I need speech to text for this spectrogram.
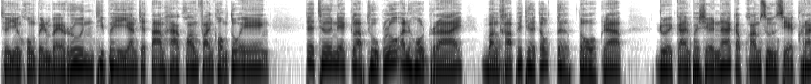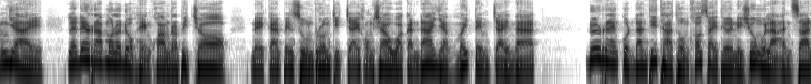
เธอยังคงเป็นวัยรุ่นที่พยายามจะตามหาความฝันของตัวเอง แต่เธอเนี่ยกลับถูกโลกอันโหดร้าย บังคับให้เธอต้องเติบโตครับ โดยการเผชิญหน้ากับความสูญเสียครั้งใหญ่ และได้รับมรดกแห่งความรับผิดชอบ ในการเป็นศูนย์รวมจิตใจของชาววากันดาอย่างไม่เต็มใจนัก ด้วยแรงกดดันที่ถาโถมเข้าใส่เธอในช่วงเวลาอันสั้น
